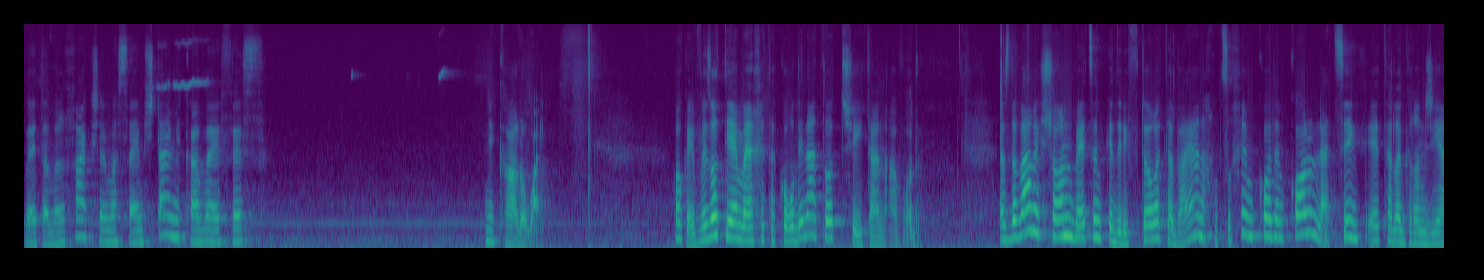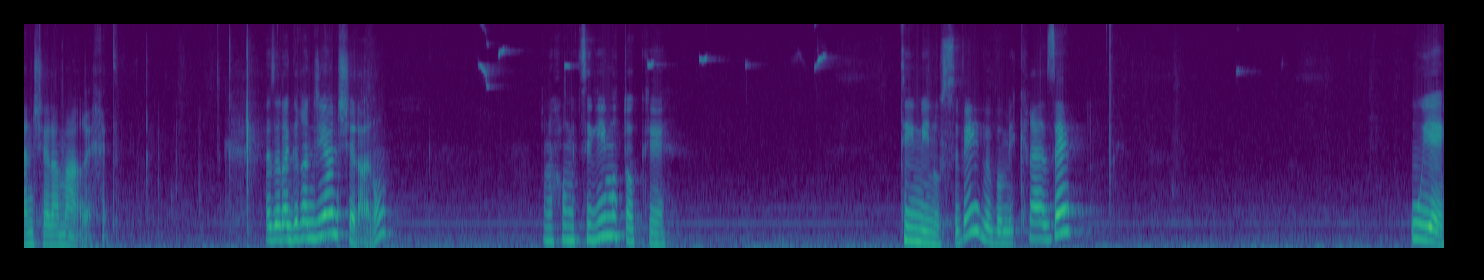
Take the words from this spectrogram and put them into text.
ואת המרחק של מסה M2 מקו האפס נקרא לו Y. אוקיי, וזאת תהיה מערכת הקורדינטות שאיתה נעבוד. אז דבר ראשון, בעצם כדי לפתור את הבעיה, אנחנו צריכים קודם כל להציג את הלגרנג'יאן של המערכת. אז הלגרנג'יאן שלנו, אנחנו מציגים אותו כ-T מינוס V, ובמקרה הזה הוא יהיה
